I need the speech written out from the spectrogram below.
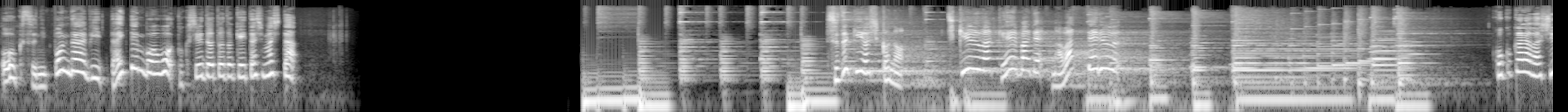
オークス日本ダービー大展望を特集でお届けいたしました。鈴木よしこの地球は競馬で回ってる。ここからは週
